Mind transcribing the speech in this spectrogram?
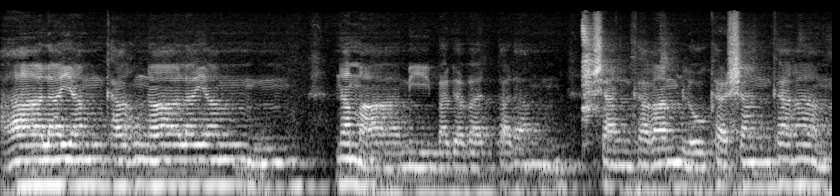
Alayam Karunalayam Namami Bhagavad Padam Shankaram Loka Shankaram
